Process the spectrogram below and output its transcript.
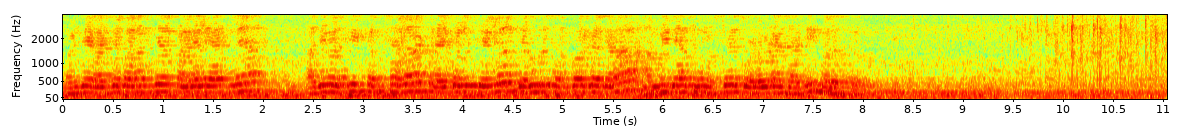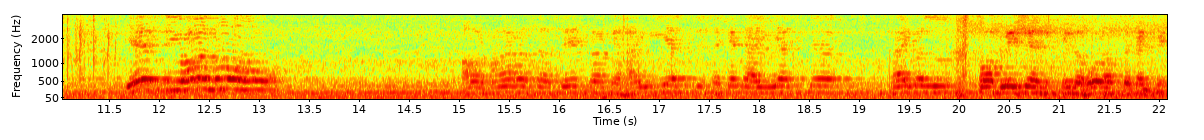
म्हणजे राज्यपालांच्या कार्यालयातल्या आदिवासी कक्षाला ट्रायबल सेलला जरूर संपर्क करा आम्ही त्या समस्या सोडवण्यासाठी मदत करू Yes, you all know our Maharashtra state got the highest, the second highest tribal population in the whole of the country.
